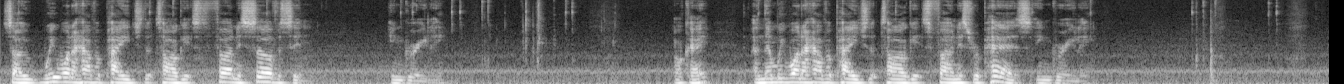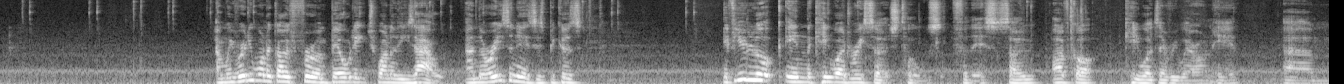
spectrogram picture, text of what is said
So we want to have a page that targets furnace servicing in Greeley okay? And then we want to have a page that targets furnace repairs in Greeley. And we really want to go through and build each one of these out. And the reason is is because if you look in the keyword research tools for this so I've got keywords everywhere on here. Um,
